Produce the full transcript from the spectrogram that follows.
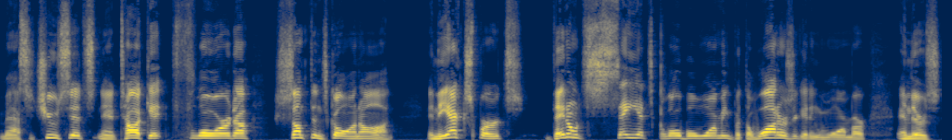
Massachusetts, Nantucket, Florida. Something's going on. And the experts, they don't say it's global warming, but the waters are getting warmer and there's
